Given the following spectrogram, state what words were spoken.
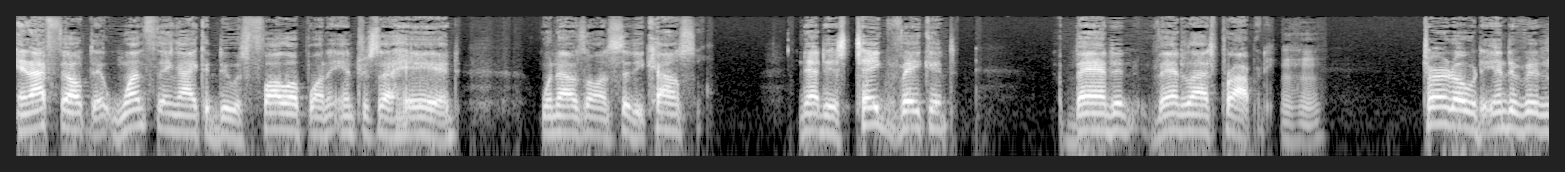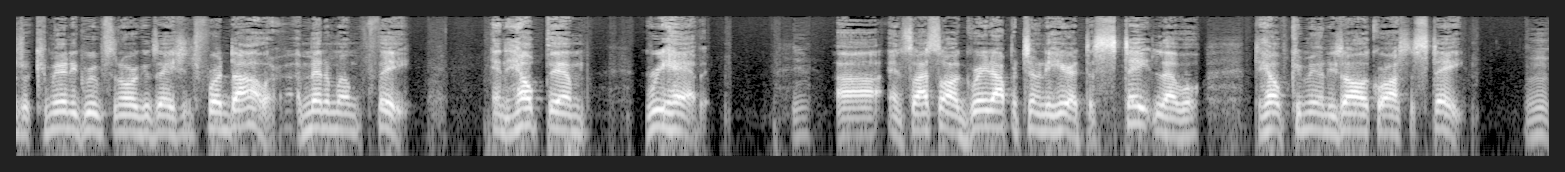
And I felt that one thing I could do was follow up on the interest I had when I was on city council. And that is take vacant, abandoned, vandalized property, mm-hmm. turn it over to individuals or community groups and organizations for a dollar, a minimum fee, and help them rehab it. Yeah. Uh, and so I saw a great opportunity here at the state level to help communities all across the state. Mm.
